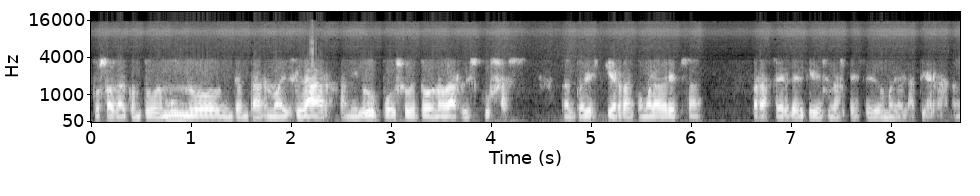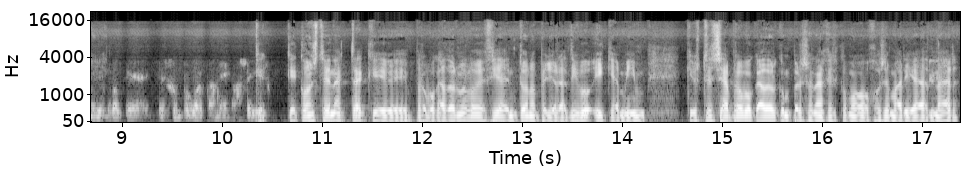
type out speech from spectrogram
pues hablar con todo el mundo, intentar no aislar a mi grupo y sobre todo no darle excusas, tanto a la izquierda como a la derecha, para hacer ver que es una especie de dominio en la tierra. ¿no? Yo creo que, que, es un poco el camino a seguir. Que, que, conste en acta que provocador no lo decía en tono peyorativo y que a mí que usted sea provocador con personajes como José María Aznar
